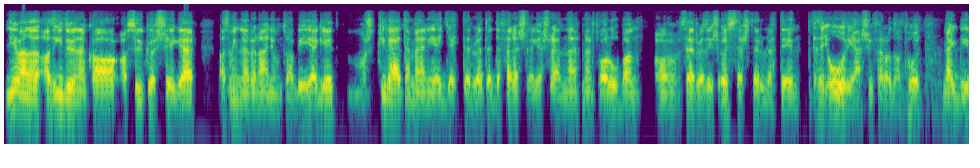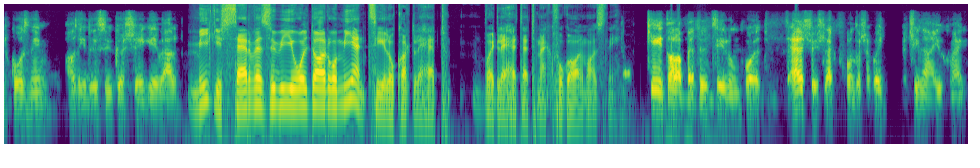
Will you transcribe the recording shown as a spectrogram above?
Nyilván az időnek a, a szűkössége az mindenre rányomta a bélyegét. Most ki lehet emelni egy-egy területet, de felesleges lenne, mert valóban a szervezés összes területén ez egy óriási feladat volt megbirkózni az idő szűkösségével. Mégis szervezői oldalról milyen célokat lehet, vagy lehetett megfogalmazni? Két alapvető célunk volt. Az első és legfontosabb, hogy csináljuk meg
